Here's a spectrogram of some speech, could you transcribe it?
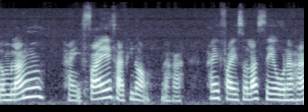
กำลังให้ไฟค่ะพี่น้องนะคะ ให้ไฟโซลาร์เซลล์นะคะ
